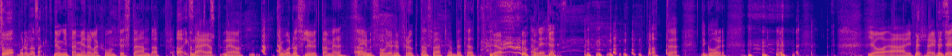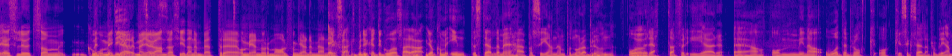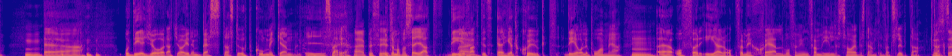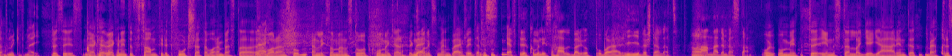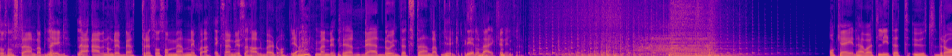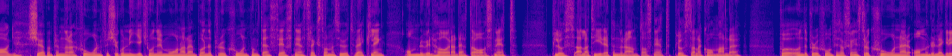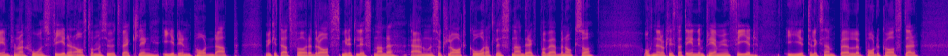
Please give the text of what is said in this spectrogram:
Så borde man ha sagt. Det är ungefär min relation till stand-up. Ja, när, jag, när jag provade att sluta med det så insåg jag hur fruktansvärt jag betett mig. Ja. Ja, det är att eh, det går. jag är i och för sig, precis. jag är slut som komiker, Men- men, men gör- jag är å andra sidan en bättre och mer normal fungerande människa. Exakt, men du kan inte gå så här, jag kommer inte ställa mig här på scenen på Norra Brunn och berätta för er eh, om mina åderbråck och sexuella problem. Mm. Eh, och det gör att jag är den bästa ståuppkomikern i Sverige. Nej, precis. Utan man får säga att det är Nej. faktiskt är helt sjukt det jag håller på med. Mm. Eh, och för er och för mig själv och för min familj så har jag bestämt mig för att sluta. Tack så jättemycket för mig. Precis, men jag kan, jag kan inte samtidigt fortsätta vara den bästa, eller Nej. vara en, stå, en, liksom en ståuppkomiker. Det går liksom inte. verkligen inte. För efter det kommer Nisse Hallberg upp och bara river stället. Han är den bästa. Och, och mitt inställda gig är inte ett bättre så som stand-up-gig. Även om det är bättre så som människa Exakt. än Nisse Hallberg. Då. Ja. Men, men det, det, är, det är då inte ett stand-up-gig. Liksom. Det är det verkligen inte. Okej, det här var ett litet utdrag. Köp en prenumeration för 29 kronor i månaden på underproduktion.se stormens utveckling om du vill höra detta avsnitt. Plus alla tidigare prenumerantavsnitt, plus alla kommande. På underproduktion finns också instruktioner om hur du lägger in prenumerationsfeeden av Stormens utveckling i din poddapp, vilket är att föredra för smidigt lyssnande, även om det såklart går att lyssna direkt på webben också. Och när du har klistrat in din premiumfeed i till exempel podcaster,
